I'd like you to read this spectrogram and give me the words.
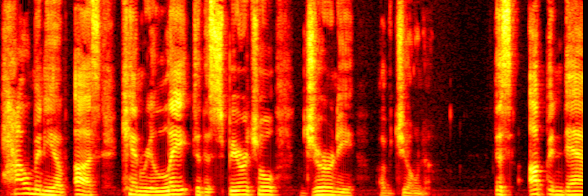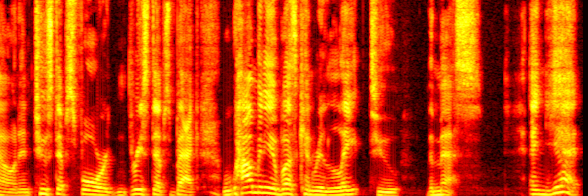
how many of us can relate to the spiritual journey of Jonah? This up and down and two steps forward and three steps back. How many of us can relate to the mess? And yet,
